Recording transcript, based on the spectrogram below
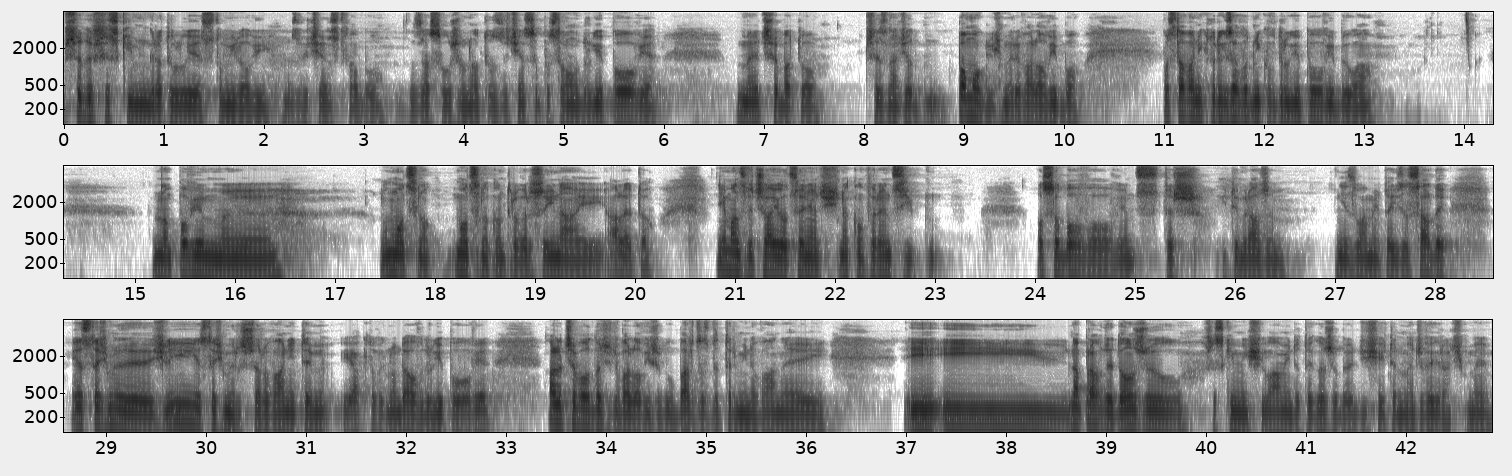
Przede wszystkim gratuluję Stomilowi zwycięstwa, bo zasłużył na to zwycięstwo postawą w drugiej połowie. My trzeba to przyznać, pomogliśmy rywalowi, bo postawa niektórych zawodników w drugiej połowie była, no powiem, e, no mocno, mocno kontrowersyjna, i, ale to nie mam zwyczaju oceniać na konferencji osobowo, więc też i tym razem nie złamię tej zasady. Jesteśmy źli, jesteśmy rozczarowani tym, jak to wyglądało w drugiej połowie, ale trzeba oddać rywalowi, że był bardzo zdeterminowany i, i, i naprawdę dążył wszystkimi siłami do tego, żeby dzisiaj ten mecz wygrać. My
